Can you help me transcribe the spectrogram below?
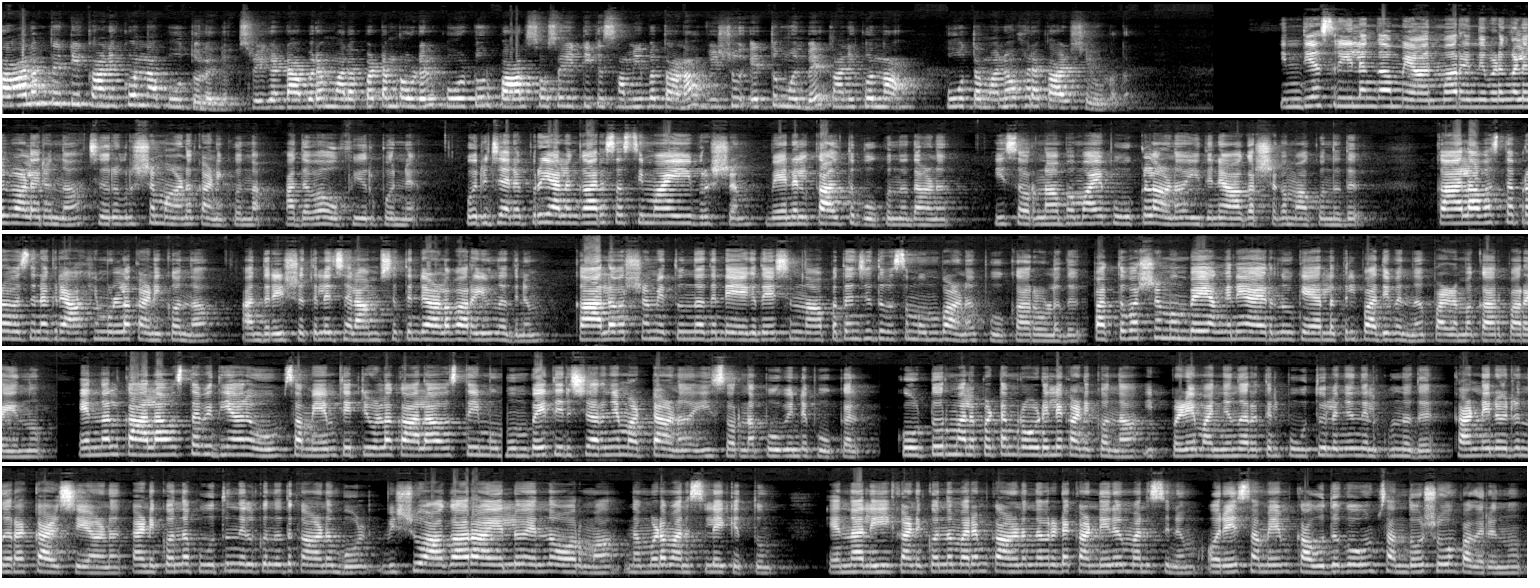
കാലം തെറ്റി കണിക്കൊന്ന പൂത്തുലഞ്ഞു. ശ്രീകണ്ഠാപുരം മലപ്പട്ടം റോഡിൽ കോട്ടൂർ പാൽ സൊസൈറ്റിക്ക് സമീപത്താണ് വിഷു എത്തും മുൻപേ കണിക്കൊന്ന പൂത്ത മനോഹര കാഴ്ചയുള്ളത്. ഇന്ത്യ ശ്രീലങ്ക മ്യാൻമാർ എന്നിവിടങ്ങളിൽ വളരുന്ന ചെറുവൃക്ഷമാണ് കണിക്കുന്ന അഥവാ ഒഫീർ പൊന്ന്. ഒരു ജനപ്രിയ അലങ്കാര സസ്യമായ ഈ വൃക്ഷം വേനൽക്കാലത്ത് പൂക്കുന്നതാണ്. ഈ സ്വർണാഭമായ പൂക്കളാണ് ഇതിനെ ആകർഷകമാക്കുന്നത്. കാലാവസ്ഥ പ്രവചന ഗ്രാഹ്യമുള്ള കണിക്കൊന്ന അന്തരീക്ഷത്തിലെ ജലാംശത്തിന്റെ അളവ് അറിയുന്നതിനും കാലവർഷം എത്തുന്നതിന്റെ ഏകദേശം നാൽപ്പത്തഞ്ച് ദിവസം മുമ്പാണ് പൂക്കാറുള്ളത്. പത്ത് വർഷം മുമ്പേ അങ്ങനെയായിരുന്നു കേരളത്തിൽ പതിവെന്ന് പഴമക്കാർ പറയുന്നു. എന്നാൽ കാലാവസ്ഥ വ്യതിയാനവും സമയം തെറ്റിയുള്ള കാലാവസ്ഥയും മുമ്പേ തിരിച്ചറിഞ്ഞ മട്ടാണ് ഈ സ്വർണപ്പൂവിന്റെ പൂക്കൽ കോട്ടൂർ മലപ്പട്ടം റോഡിലെ കണിക്കൊന്ന ഇപ്പോഴേ മഞ്ഞ നിറത്തിൽ പൂത്തുലഞ്ഞു നിൽക്കുന്നത് കണ്ണിനൊരു നിറക്കാഴ്ചയാണ്. കണിക്കൊന്ന പൂത്തു നിൽക്കുന്നത് കാണുമ്പോൾ വിഷു ആകാറായല്ലോ എന്ന ഓർമ്മ നമ്മുടെ മനസ്സിലേക്കെത്തും. എന്നാൽ ഈ കണിക്കൊന്ന മരം കാണുന്നവരുടെ കണ്ണിനും മനസ്സിനും ഒരേ സമയം കൗതുകവും സന്തോഷവും പകരുന്നു.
